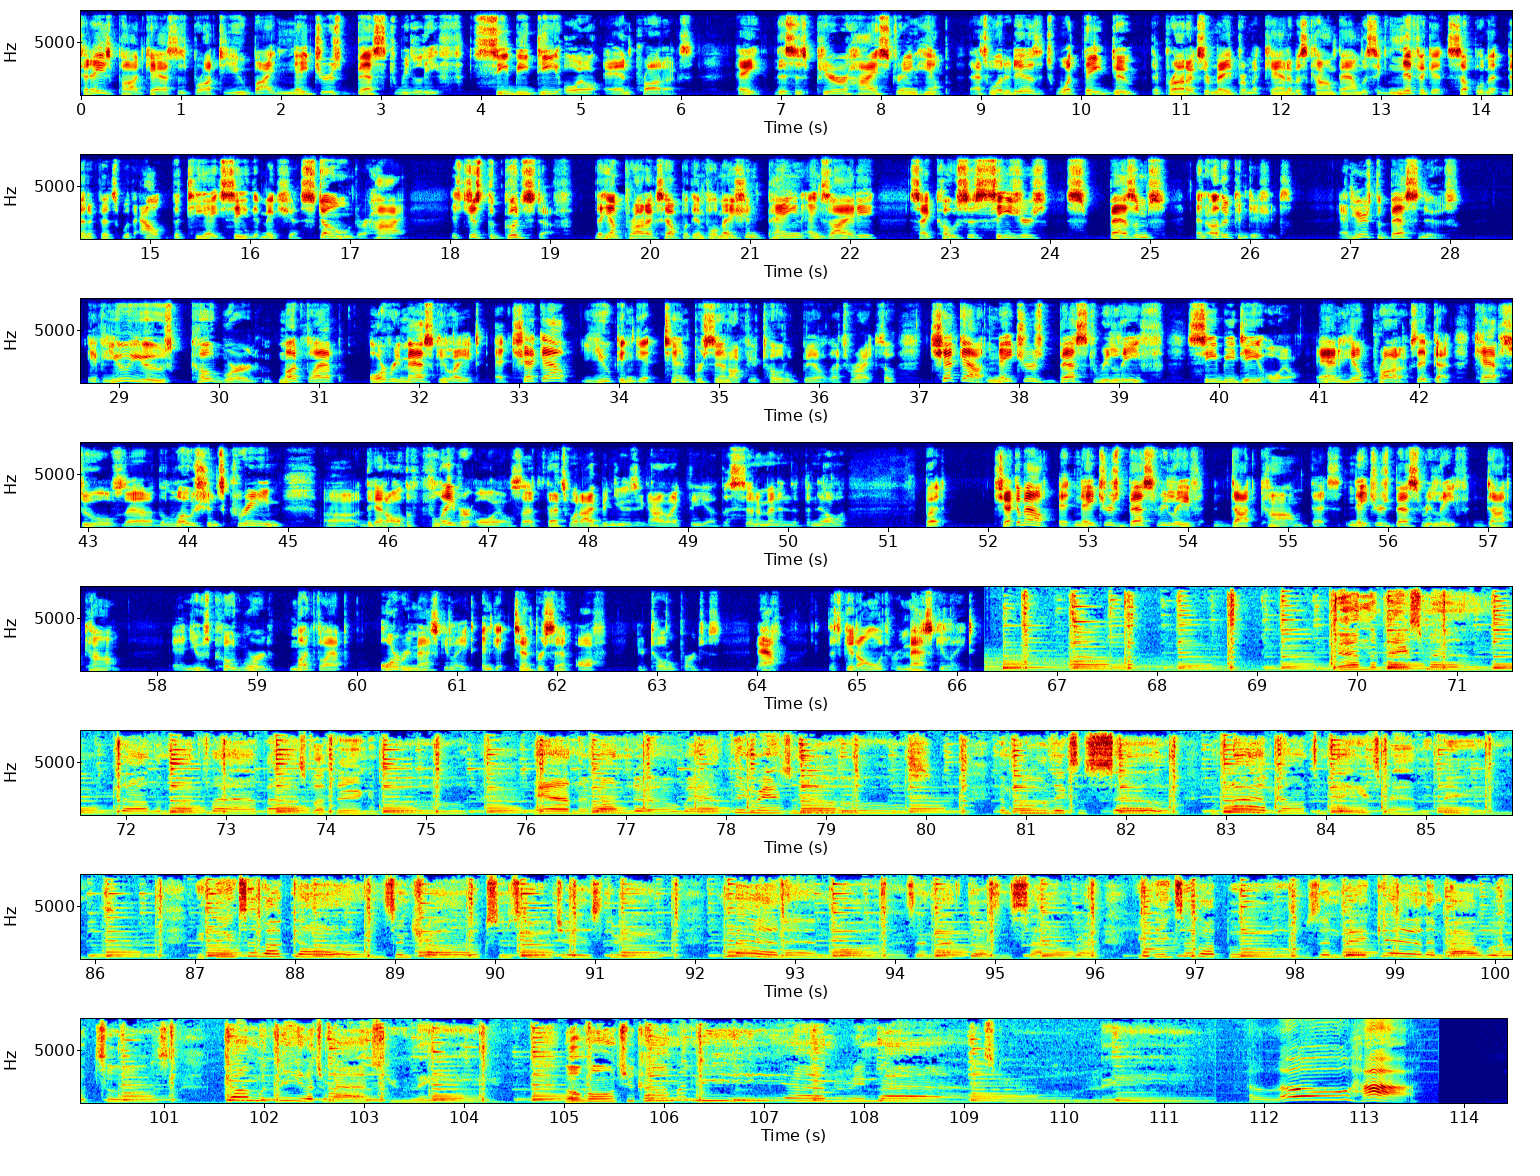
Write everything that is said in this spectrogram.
Today's podcast is brought to you by Nature's Best Relief, CBD oil and products. Hey, this is pure high strain hemp. That's what it is. It's what they do. Their products are made from a cannabis compound with significant supplement benefits without the THC that makes you stoned or high. It's just the good stuff. The hemp products help with inflammation, pain, anxiety, psychosis, seizures, spasms, and other conditions. And here's the best news. If you use code word mudflap or remasculate at checkout, you can get 10% off your total bill. That's right. So check out Nature's Best Relief CBD oil and hemp products. They've got capsules, uh, the lotions, cream. Uh, they got all the flavor oils. That's that's what I've been using. I like the uh, the cinnamon and the vanilla. But check them out at naturesbestrelief.com. That's naturesbestrelief.com. And use code word mudflap or remasculate and get 10% off your total purchase. Now, let's get on with remasculate. In the basement of the Mudflap house, flapping and poo. And they're under with the and news. And poo licks herself, and flap contemplates manly things. Thinks about guns and trucks and Stooges three. Men and boys, and that doesn't sound right. He thinks about boobs and bacon and power tools. Come with me, let's remasculate. Oh, won't you come with me and remasculate? Aloha!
